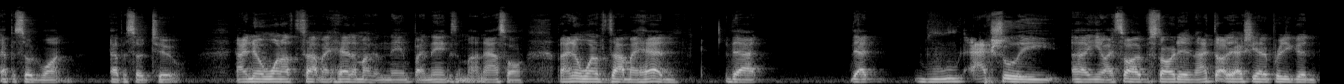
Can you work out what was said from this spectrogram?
episode one? episode two. I know one off the top of my head. I'm not going to name by names. I'm not an asshole, but I know one off the top of my head that that actually, uh, you know, I saw it started, and I thought it actually had a pretty good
